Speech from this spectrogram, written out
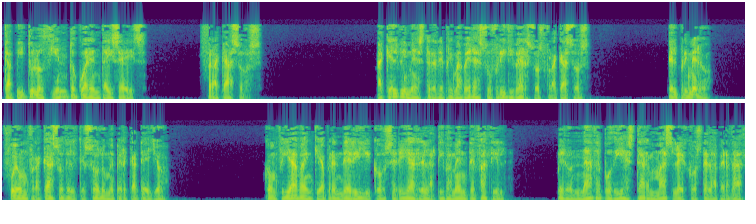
Capítulo 146. Fracasos. Aquel bimestre de primavera sufrí diversos fracasos. El primero fue un fracaso del que solo me percaté yo. Confiaba en que aprender hílico sería relativamente fácil, pero nada podía estar más lejos de la verdad.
